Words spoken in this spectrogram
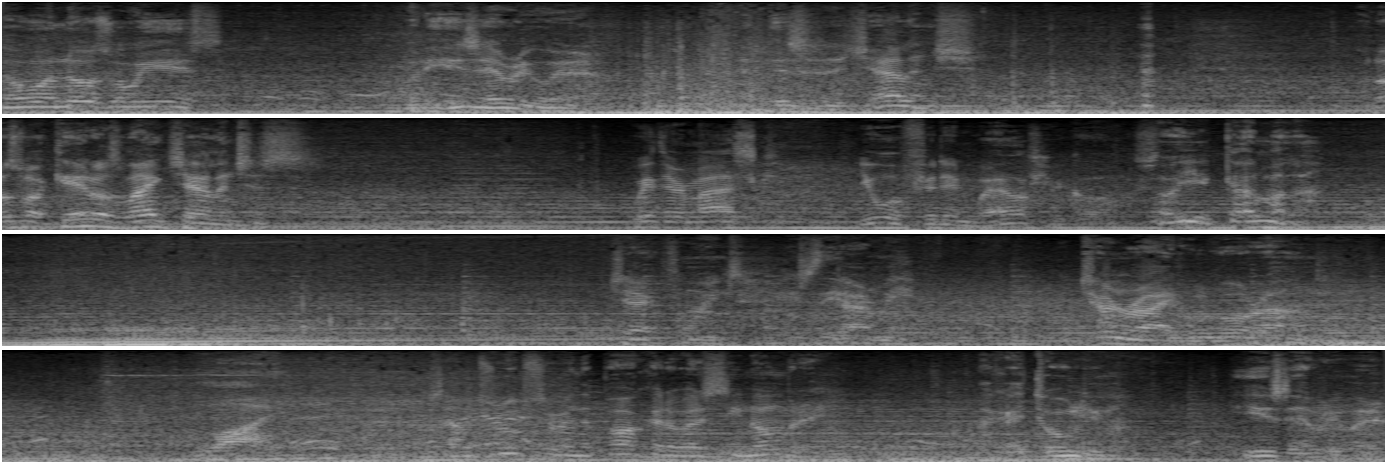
No one knows who he is. But he is everywhere. And this is a challenge. Los vaqueros like challenges. With your mask, you will fit in well if you go. Oye, cálmala. Checkpoint is the army. Turn right, we'll go around. Why? Some troops are in the pocket of El Sin Nombre. Like I told you, he is everywhere.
